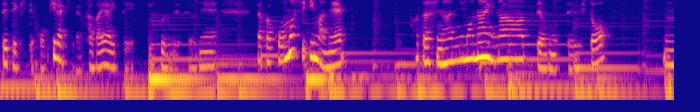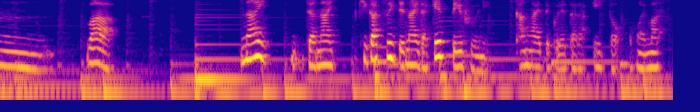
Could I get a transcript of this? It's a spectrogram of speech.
出てきてこうキラキラ輝いていくんですよね。だかこうもし今ね私何にもないなーって思ってる人うんはないじゃない気がついてないだけっていう風に考えてくれたらいいと思います。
